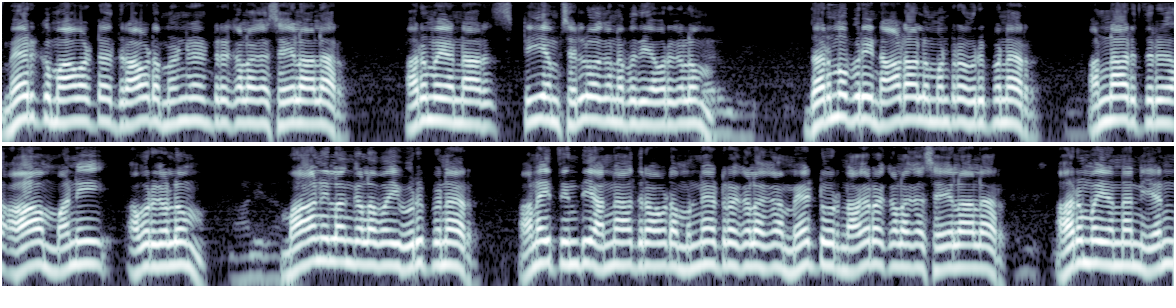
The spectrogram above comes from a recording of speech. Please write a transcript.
மேற்கு மாவட்ட திராவிட முன்னேற்ற கழக செயலாளர் அருமையன்னார் டி. எம். செல்வகணபதி அவர்களும் தருமபுரி நாடாளுமன்ற உறுப்பினர் அன்னார் திரு. ஆ. மணி அவர்களும் மாநிலங்களவை உறுப்பினர் அனைத்திந்திய அண்ணா திராவிட முன்னேற்ற கழக மேட்டூர் நகர கழக செயலாளர் அருமையண்ணன் என்.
